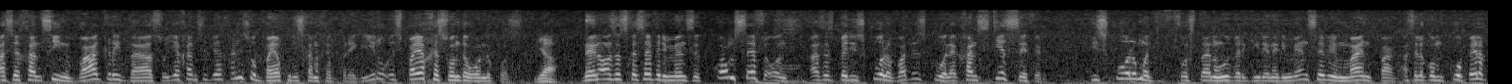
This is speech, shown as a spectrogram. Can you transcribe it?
as jy gaan sien, waar kry jy daar so? Jy gaan sê jy gaan nie so baie goedes gaan gebruik. Hier is baie gesonde hondekos. Ja. Dan ons het gesê vir die mense, kom sê vir ons, as dit by die skool of wat is skool? Ek gaan steeds sê vir die skole moet verstaan hoe werk hier en die mense wie man pak. As hulle kom koop, elke,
